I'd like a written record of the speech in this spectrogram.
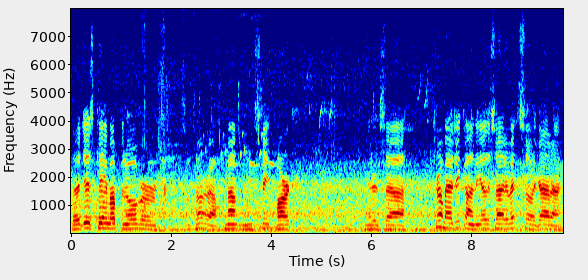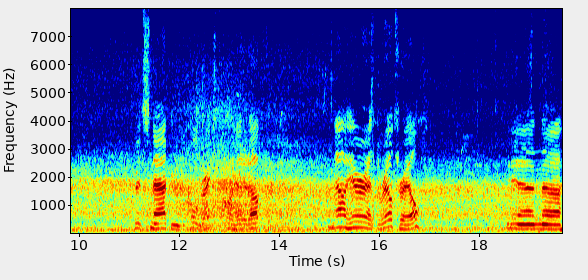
So I just came up and over Swatara Mountain State Park. There's uh, Trail Magic on the other side of it, so I got a good snack and cold drinks before headed up. Now here at the rail trail in uh,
